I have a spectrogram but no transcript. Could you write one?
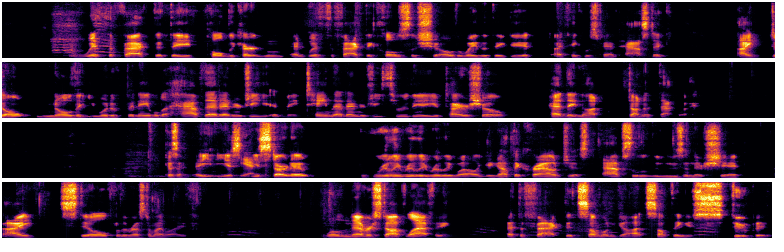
with the fact that they pulled the curtain and with the fact they closed the show the way that they did. I think was fantastic. I don't know that you would have been able to have that energy and maintain that energy through the entire show had they not done it that way because uh, you, Yeah. you start out really, really, really well. You got the crowd just absolutely losing their shit. I still, for the rest of my life, will never stop laughing at the fact that someone got something as stupid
